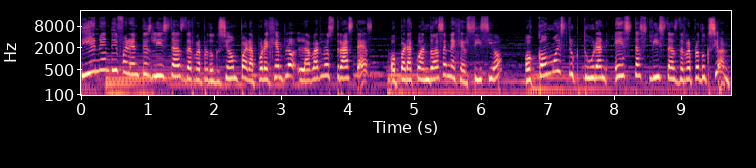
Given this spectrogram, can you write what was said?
¿Tienen diferentes listas de reproducción para, por ejemplo, lavar los trastes o para cuando hacen ejercicio? ¿O cómo estructuran estas listas de reproducción?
